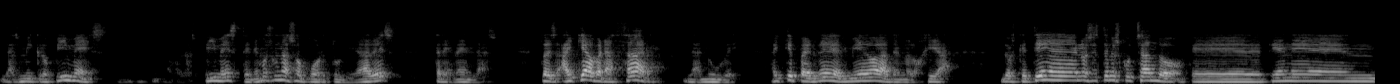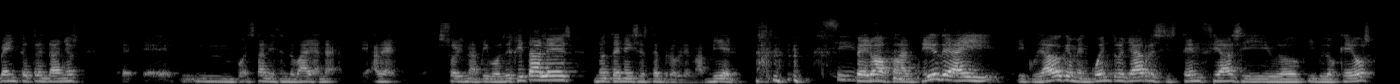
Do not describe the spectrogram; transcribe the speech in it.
las micropymes, las pymes, tenemos unas oportunidades tremendas. Entonces, hay que abrazar la nube, hay que perder el miedo a la tecnología. Los que tienen, nos estén escuchando, que tienen 20 o 30 años, eh, eh, pues están diciendo, vaya, a ver, sois nativos digitales, no tenéis este problema. Bien. Pero a partir de ahí, y cuidado que me encuentro ya resistencias y, bloqueos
